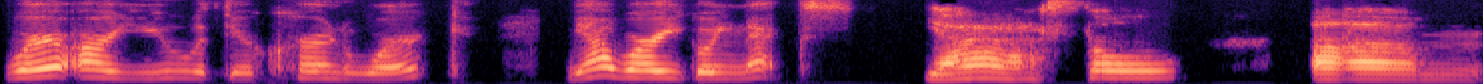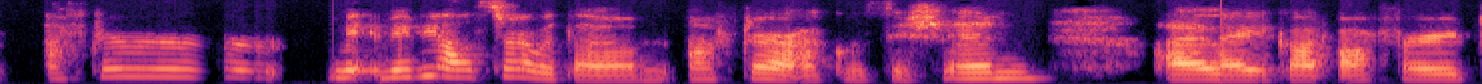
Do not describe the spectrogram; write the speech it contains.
where are you with your current work? Yeah, where are you going next? Yeah, so um, after maybe I'll start with um after our acquisition, I, got offered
